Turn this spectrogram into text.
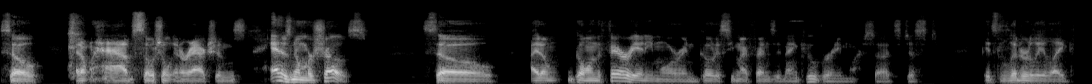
so I don't have social interactions, and there's no more shows. So I don't go on the ferry anymore and go to see my friends in Vancouver anymore. So it's just, it's literally like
